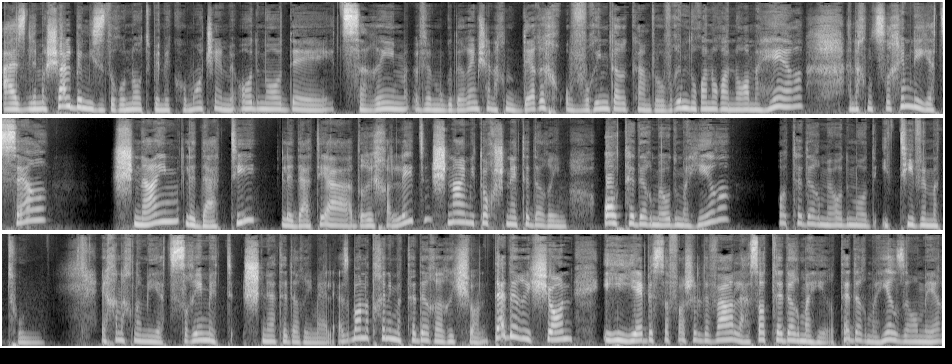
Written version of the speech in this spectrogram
אז למשל במסדרונות, במקומות שהם מאוד מאוד uh, צרים ומוגדרים, שאנחנו דרך עוברים דרכם ועוברים נורא נורא נורא מהר, אנחנו צריכים לייצר שניים, לדעתי, לדעתי האדריכלית, שניים מתוך שני תדרים, או תדר מאוד מהיר, או תדר מאוד מאוד איטי ומתון. איך אנחנו מייצרים את שני התדרים האלה. אז בואו נתחיל עם התדר הראשון. תדר ראשון יהיה בסופו של דבר לעשות תדר מהיר. תדר מהיר זה אומר,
